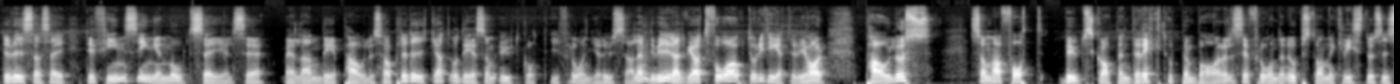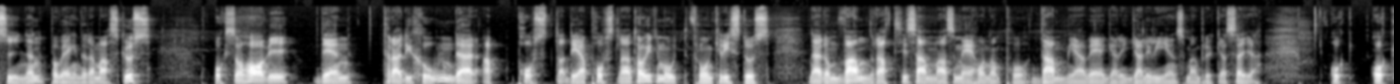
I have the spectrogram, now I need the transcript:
Det visar sig, det finns ingen motsägelse mellan det Paulus har predikat och det som utgått ifrån Jerusalem. Det betyder att vi har två auktoriteter. Vi har Paulus som har fått budskapen direkt uppenbarelse från den uppståndne Kristus i synen på vägen till Damaskus. Och så har vi den tradition där apostlar, det apostlarna tagit emot från Kristus när de vandrat tillsammans med honom på dammiga vägar i Galileen som man brukar säga. Och, och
